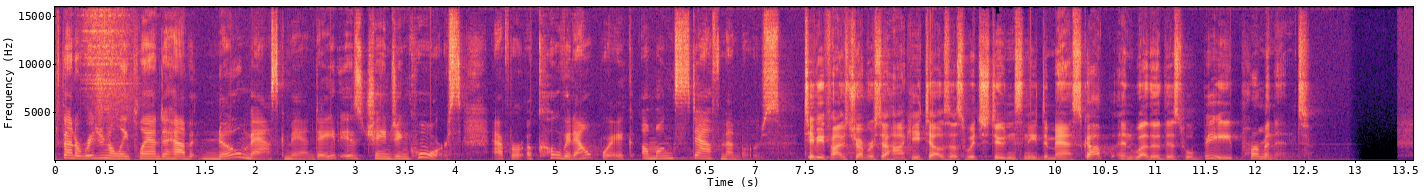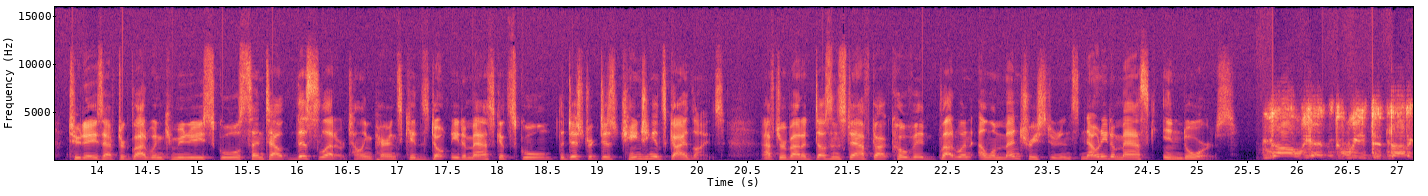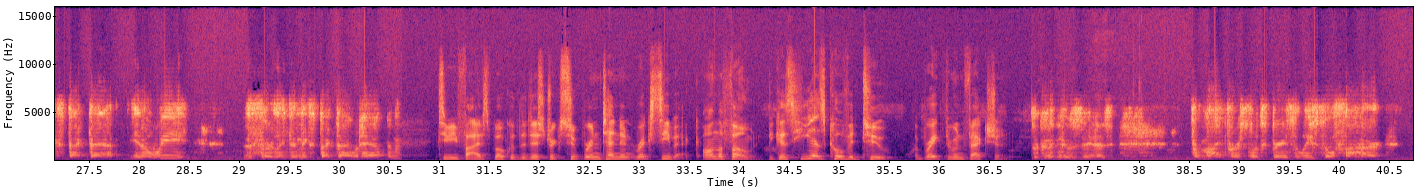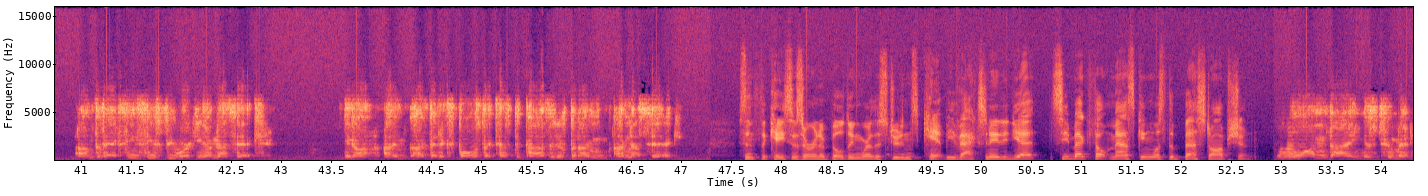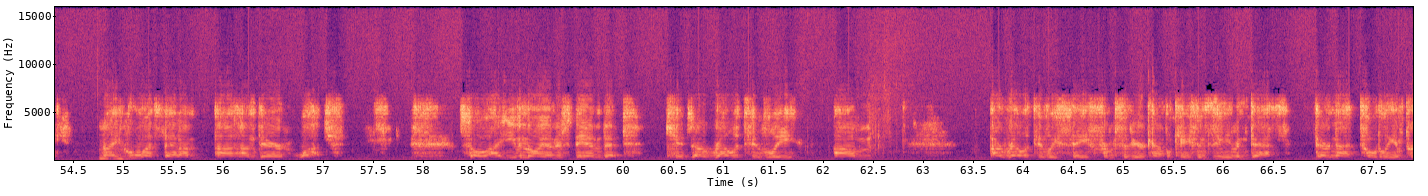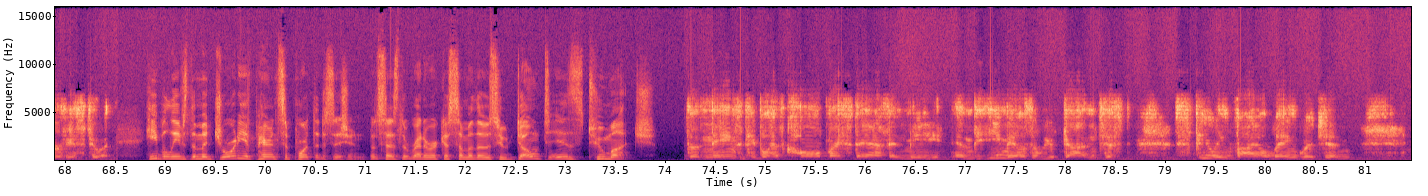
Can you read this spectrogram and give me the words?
that originally planned to have no mask mandate is changing course after a COVID outbreak among staff members. TV5's Trevor Sochocki tells us which students need to mask up and whether this will be permanent. Two days after Gladwin Community Schools sent out this letter telling parents kids don't need a mask at school, the district is changing its guidelines. After about a dozen staff got COVID, Gladwin elementary students now need a mask indoors. No, we had we did not expect that. You know, we certainly didn't expect that would happen. TV5 spoke with the district superintendent Rick Seebeck on the phone because he has COVID too, a breakthrough infection. The good news is, from my personal experience, at least so far, um, the vaccine seems to be working. I'm not sick. You know, i have been exposed. I tested positive, but I'm I'm not sick. Since the cases are in a building where the students can't be vaccinated yet, Seebeck felt masking was the best option. One dying is too many, right? Mm-hmm. Who wants that on uh, on their watch? So I, even though I understand that kids are relatively um, are relatively safe from severe complications and even death, they're not totally impervious to it. He believes the majority of parents support the decision, but says the rhetoric of some of those who don't is too much. The names people have called my staff and me, and the emails that we've gotten just spewing vile language and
